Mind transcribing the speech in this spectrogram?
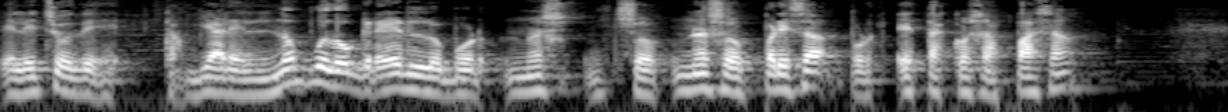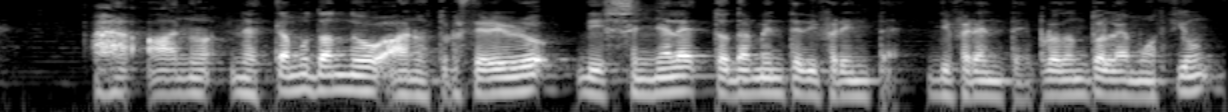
el hecho de cambiar el no puedo creerlo por no es, sorpresa, porque estas cosas pasan, nos estamos dando a nuestro cerebro señales totalmente diferentes, diferentes. Por lo tanto, la emoción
